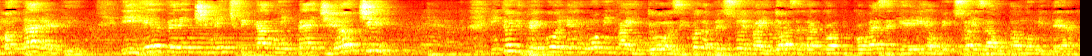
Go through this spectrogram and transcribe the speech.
mandara erguer. E reverentemente ficavam em pé diante então ele pegou, ele era um homem vaidoso. E quando a pessoa é vaidosa, ela começa a querer realmente só exaltar o nome dela.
